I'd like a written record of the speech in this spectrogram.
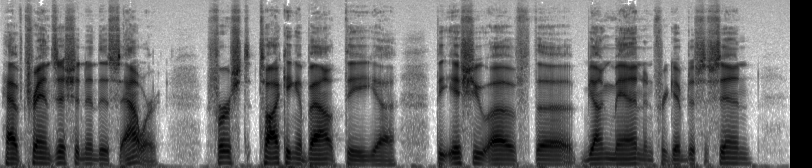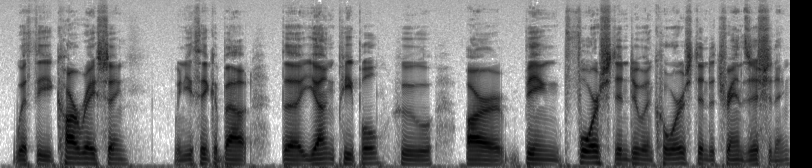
have transitioned in this hour, first talking about the uh, the issue of the young man and forgiveness of sin with the car racing. When you think about the young people who are being forced into and coerced into transitioning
